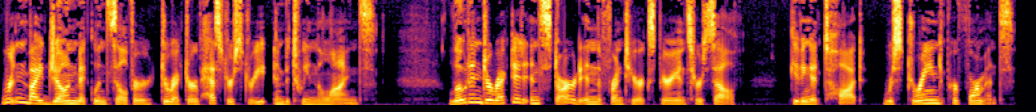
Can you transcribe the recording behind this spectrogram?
written by Joan Micklin Silver, director of Hester Street and Between the Lines. Loden directed and starred in The Frontier Experience herself, giving a taut, restrained performance.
